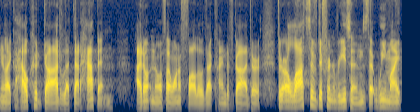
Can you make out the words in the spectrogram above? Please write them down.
you're like, how could God let that happen? I don't know if I want to follow that kind of God. There, there are lots of different reasons that we might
